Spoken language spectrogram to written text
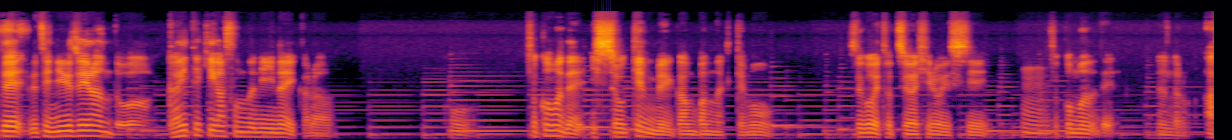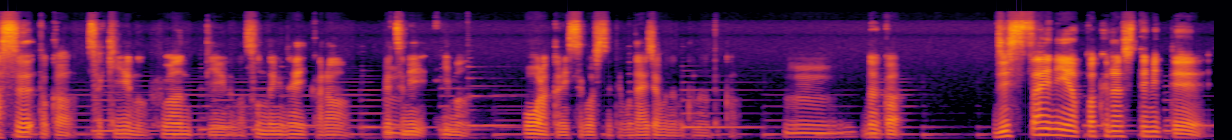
で別にニュージーランドは外敵がそんなにいないからこうそこまで一生懸命頑張んなくてもすごい土地は広いしあ。うん。そこまでなんだろう明日とか先への不安っていうのがそんなにないから別に今おおらかに過ごしてても大丈夫なのかなとかうん。なんか実際にやっぱ暮らしてみて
